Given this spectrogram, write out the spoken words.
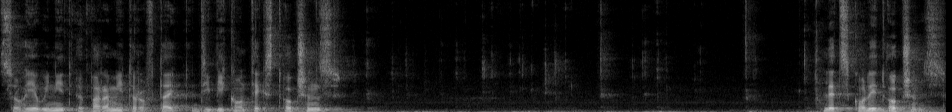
So here we need a parameter of type db context options. Let's call it options.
